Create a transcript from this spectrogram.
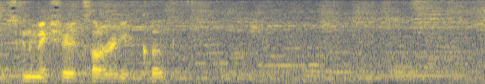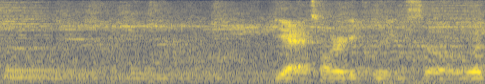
I'm just gonna make sure it's already cooked. Yeah, it's already clean. So, what,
